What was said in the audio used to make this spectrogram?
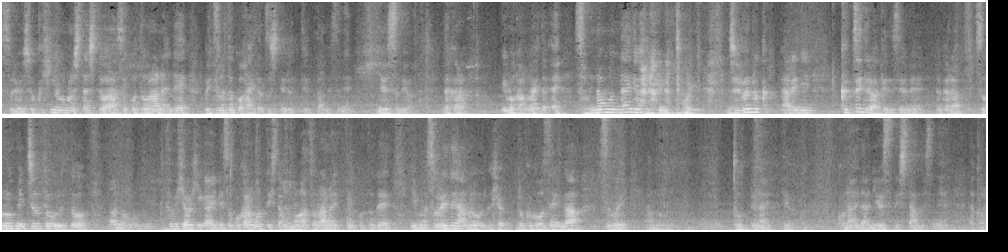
それを食品を乗した人はそこ通らないで別のとこ配達してるって言ったんですね。ニュースでは。だから今考えたらえそんな問題ではないなと思って。自分のあれにくっついてるわけですよね。だからその道を通るとあの風評被害でそこから持ってきたものは取らないっていうことで今それであの6号線がすごいあの通ってないっていう。この間ニュースでしたんですね。だから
